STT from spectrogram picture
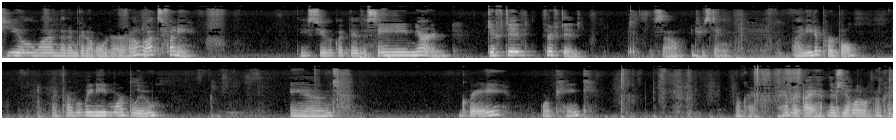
teal one that I'm gonna order. Oh, that's funny. These two look like they're the same yarn. Gifted, thrifted. So interesting. I need a purple. I probably need more blue. And gray or pink. Okay, I have a, I, there's yellow, okay.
